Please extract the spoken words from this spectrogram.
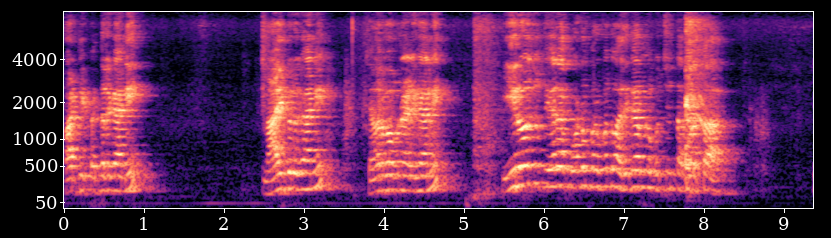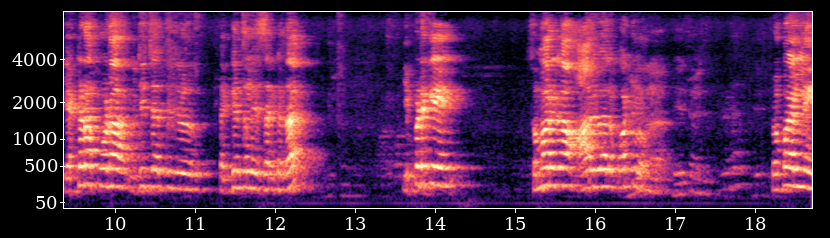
పార్టీ పెద్దలు కానీ నాయకులు కానీ చంద్రబాబు నాయుడు కానీ ఈరోజు తీరా కూటమి ప్రభుత్వం అధికారంలోకి వచ్చిన తర్వాత ఎక్కడా కూడా విద్యుత్ ఛార్జీలు తగ్గించలేదు కదా. ఇప్పటికే సుమారుగా ఆరు వేల కోట్లు రూపాయలని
